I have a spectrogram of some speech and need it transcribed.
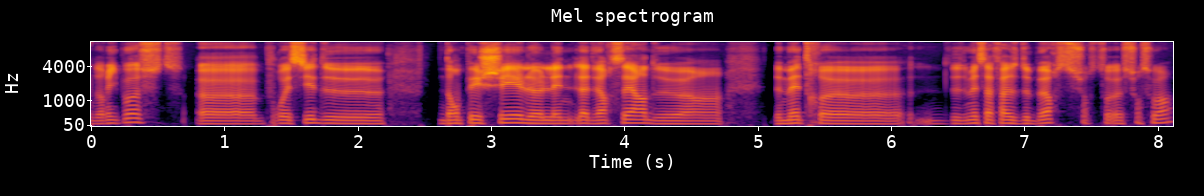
de riposte, euh, pour essayer de d'empêcher l'adversaire de, de, mettre, euh, de mettre sa phase de burst sur, sur soi.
